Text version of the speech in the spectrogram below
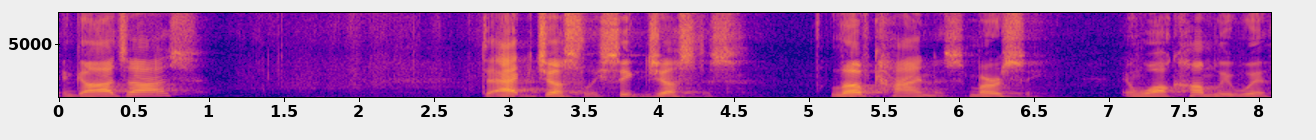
in God's eyes? To act justly, seek justice, love kindness, mercy, and walk humbly with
